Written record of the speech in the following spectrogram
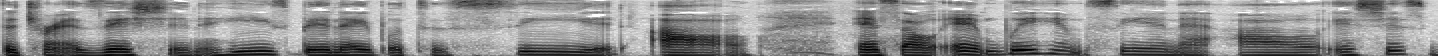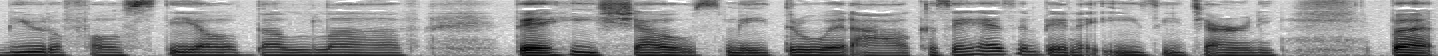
the transition and he's been able to see it all. And so, and with him seeing that all, it's just beautiful still the love that He shows me through it all because it hasn't been an easy journey. But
